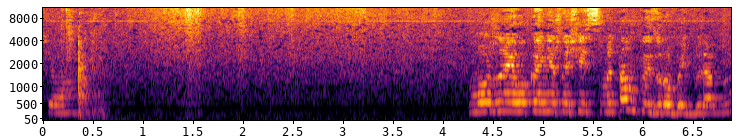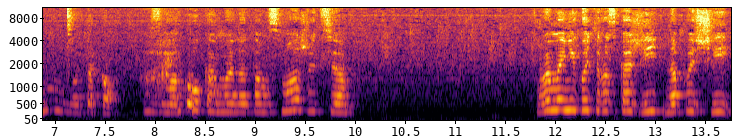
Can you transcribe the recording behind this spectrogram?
Все. Можна його, звісно, ще й з сметанкою зробити буде. М, отака смакота. Поки в мене там смажиться. Ви мені хоч розкажіть, напишіть,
